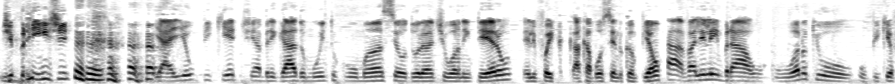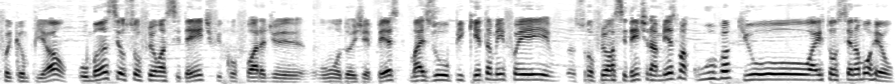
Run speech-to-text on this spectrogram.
de bringe. e aí o Piquet tinha brigado muito com o Mansell durante o ano inteiro. Ele foi acabou sendo campeão. Ah, vale lembrar, o, o ano que o, o Piquet foi campeão, o Mansell sofreu um acidente, ficou fora de um ou dois GPs, mas o Piquet também foi sofreu um acidente na mesma curva que o Ayrton Senna morreu.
